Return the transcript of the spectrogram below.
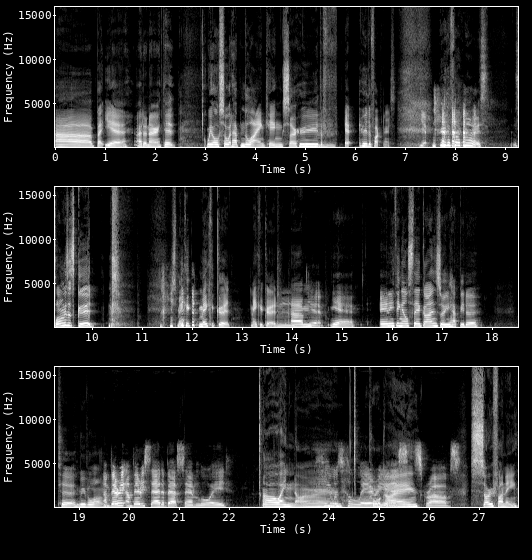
uh, but yeah, I don't know. That we all saw what happened to Lion King, so who the f- eh, who the fuck knows? Yeah. Who the fuck knows? As long as it's good, just make it make it good. Make it good. um, yeah. yeah. Anything else there, guys? Or are you happy to to move along? I'm very I'm very sad about Sam Lloyd. oh, I know. He was hilarious Poor guy. in Scrubs. so funny.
